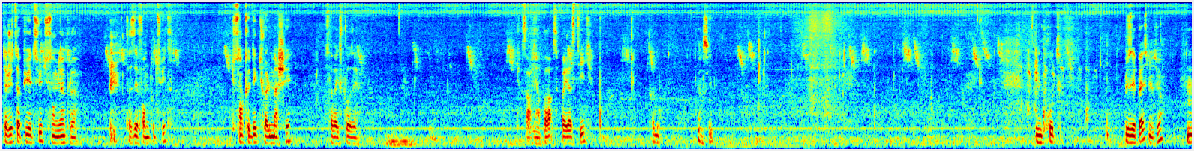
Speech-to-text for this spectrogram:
T'as juste appuyé dessus, tu sens bien que le... ça se déforme tout de suite. Tu sens que dès que tu vas le mâcher, ça va exploser. Ça revient pas, c'est pas élastique. Très bon. Merci. Une croûte plus épaisse, bien sûr. Mm.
